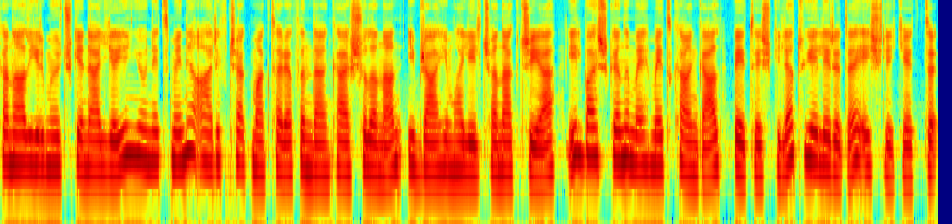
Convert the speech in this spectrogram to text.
Kanal 23 Genel Yayın Yönetmeni Arif Çakmak tarafından karşılanan İbrahim Halil Çanakçı'ya İl Başkanı Mehmet Kangal ve teşkilat üyeleri de eşlik etti.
